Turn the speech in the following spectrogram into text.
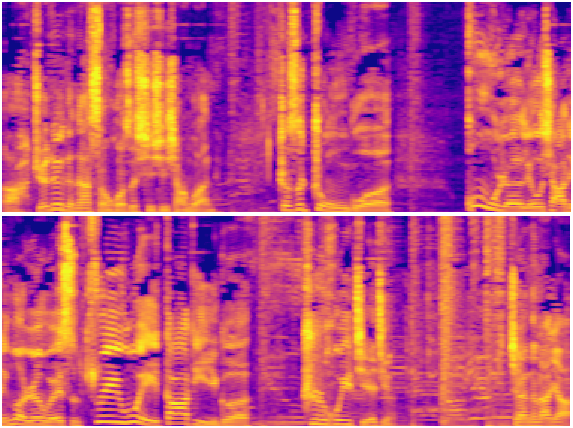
啊，绝对跟咱生活是息息相关的。这是中国古人留下的，我认为是最伟大的一个智慧结晶。今天跟大家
